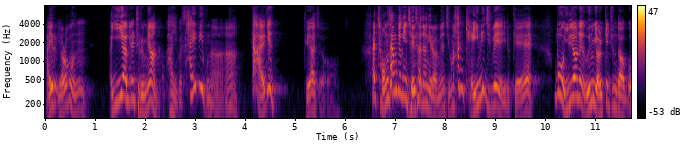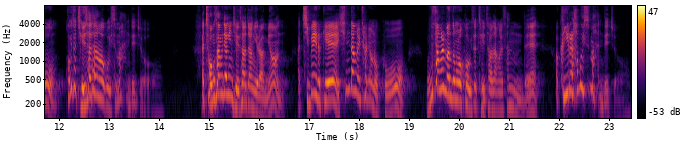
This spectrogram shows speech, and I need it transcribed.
아, 여러분 이 이야기를 들으면 아 이거 사입이구나 딱 알게 돼야죠. 아, 정상적인 제사장이라면 지금 한 개인의 집에 이렇게 뭐 1년에 은 10개 준다고 거기서 제사장하고 있으면 안 되죠. 아, 정상적인 제사장이라면 집에 이렇게 신당을 차려놓고 우상을 만들어 놓고 거기서 제사장을 샀는데 아, 그 일을 하고 있으면 안 되죠.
